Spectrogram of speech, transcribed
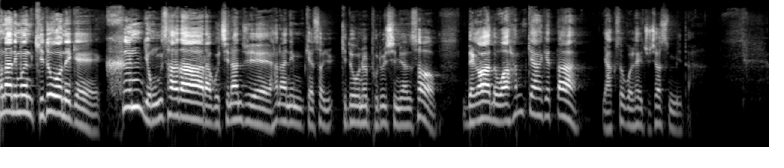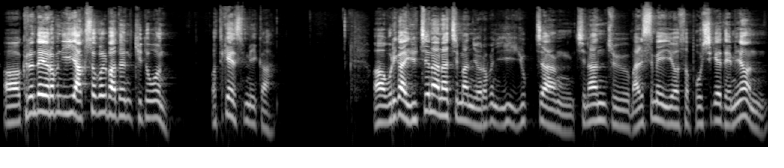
하나님은 기도원에게 큰 용사다라고 지난주에 하나님께서 기도원을 부르시면서 내가 너와 함께 하겠다 약속을 해 주셨습니다. 어, 그런데 여러분 이 약속을 받은 기도원 어떻게 했습니까? 어, 우리가 읽진 않았지만 여러분 이 6장 지난주 말씀에 이어서 보시게 되면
